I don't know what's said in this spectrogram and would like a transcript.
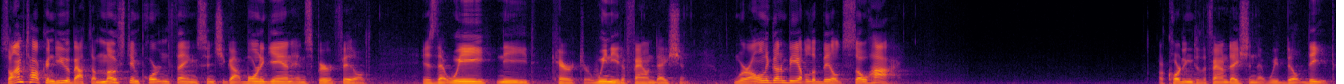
So I'm talking to you about the most important thing since you got born again and spirit filled is that we need character. We need a foundation. We're only going to be able to build so high according to the foundation that we've built deep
